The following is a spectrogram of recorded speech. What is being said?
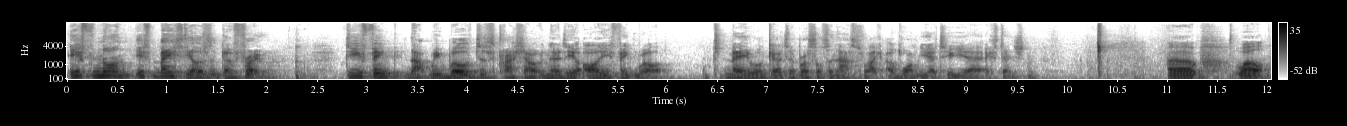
if non if May's deal doesn't go through, do you think that we will just crash out with no deal, or do you think well May will go to Brussels and ask for like a one year, two year extension? Uh, well,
